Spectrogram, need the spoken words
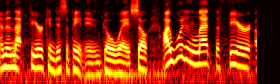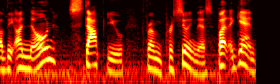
And then that fear can dissipate and go away. So I wouldn't let the fear of the unknown stop you from pursuing this. But again,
